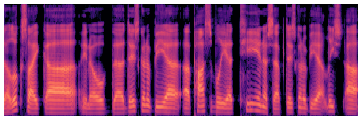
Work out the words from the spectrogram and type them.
uh, looks like uh, you know the, there's going to be a, a, possibly a t-intercept. There's going to be at least uh,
